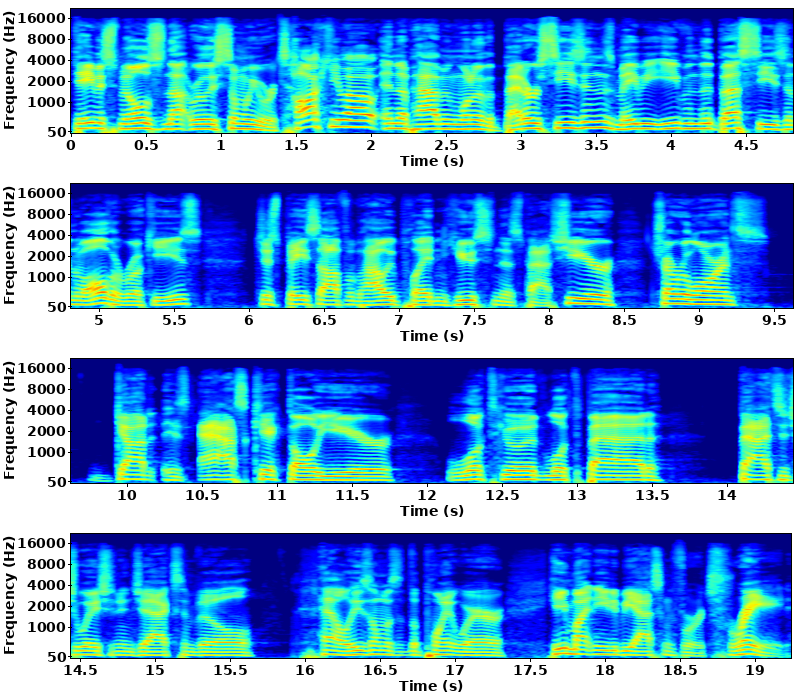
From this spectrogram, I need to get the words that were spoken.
Davis Mills is not really someone we were talking about. Ended up having one of the better seasons, maybe even the best season of all the rookies, just based off of how he played in Houston this past year. Trevor Lawrence got his ass kicked all year, looked good, looked bad, bad situation in Jacksonville. Hell, he's almost at the point where he might need to be asking for a trade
